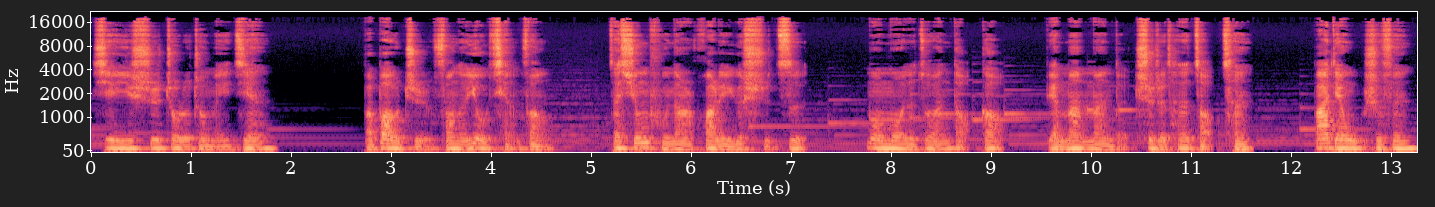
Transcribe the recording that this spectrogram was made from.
谢医师皱了皱眉间，把报纸放到右前方，在胸脯那儿画了一个十字。默默地做完祷告，便慢慢地吃着他的早餐。八点五十分，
